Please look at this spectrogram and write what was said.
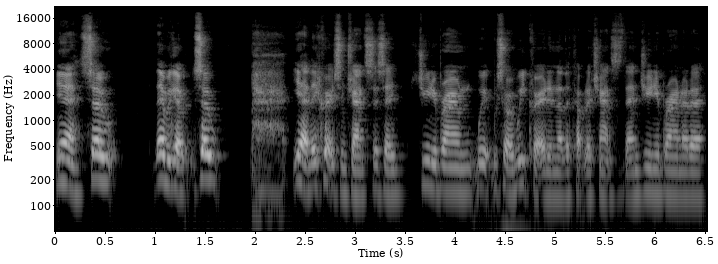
Yeah, so there we go. So yeah, they created some chances. So Junior Brown, we, sorry, we created another couple of chances. Then Junior Brown had a,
